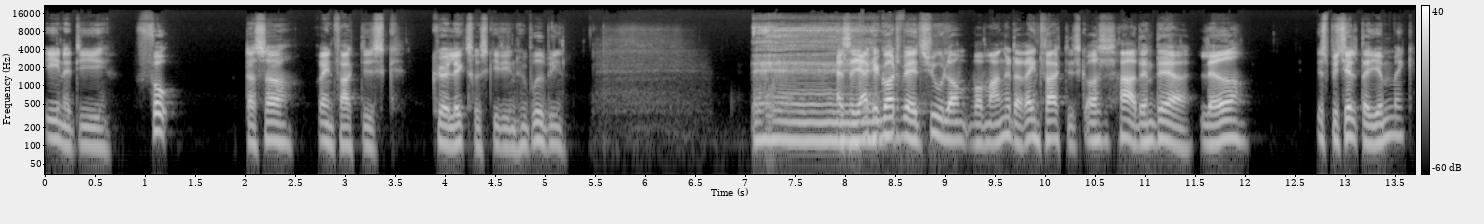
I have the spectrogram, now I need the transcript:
en af de få, der så rent faktisk kører elektrisk i din hybridbil? Øh... Altså, jeg kan godt være i tvivl om, hvor mange der rent faktisk også har den der lader, specielt derhjemme, ikke?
